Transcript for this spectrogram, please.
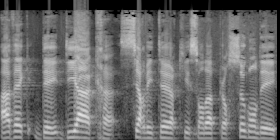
avec des diacres serviteurs qui sont là pour seconder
